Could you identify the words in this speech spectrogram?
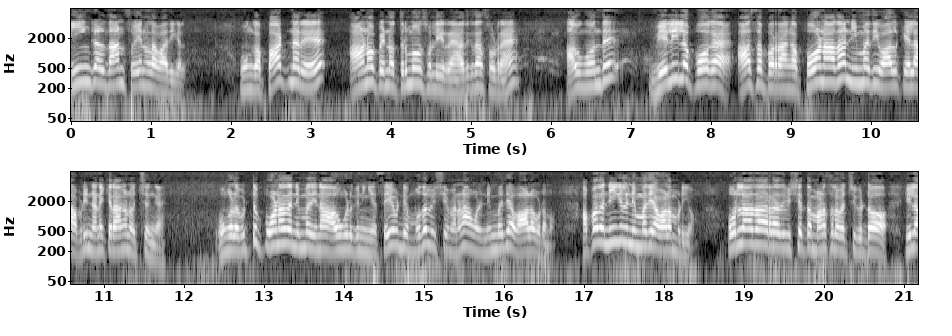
நீங்கள் தான் சுயநலவாதிகள். உங்கள் பார்ட்னரு ஆணோ பெண்ணோ திரும்பவும் சொல்லிடுறேன் அதுக்கு தான் சொல்கிறேன் அவங்க வந்து வெளியில் போக ஆசைப்படுறாங்க. போனாதான் நிம்மதி வாழ்க்கையில் அப்படின்னு நினைக்கிறாங்கன்னு வச்சுங்க. உங்களை விட்டு போனாதான் நிம்மதினா அவங்களுக்கு நீங்கள் செய்ய வேண்டிய முதல் விஷயம் என்னென்னா அவங்களை நிம்மதியாக வாழ விடணும். அப்போ தான் நீங்களும் நிம்மதியாக வாழ முடியும். பொருளாதார விஷயத்த மனசில் வச்சுக்கிட்டோ இல்லை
